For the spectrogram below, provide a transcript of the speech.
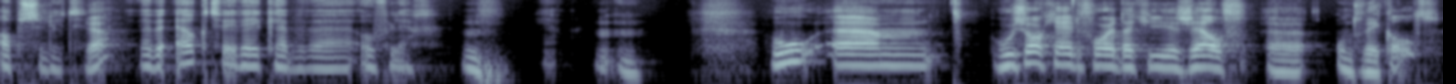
absoluut. Ja? We hebben elke twee weken hebben we overleg. Mm-mm. Hoe, ehm, hoe zorg jij ervoor dat je jezelf eh, ontwikkelt?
